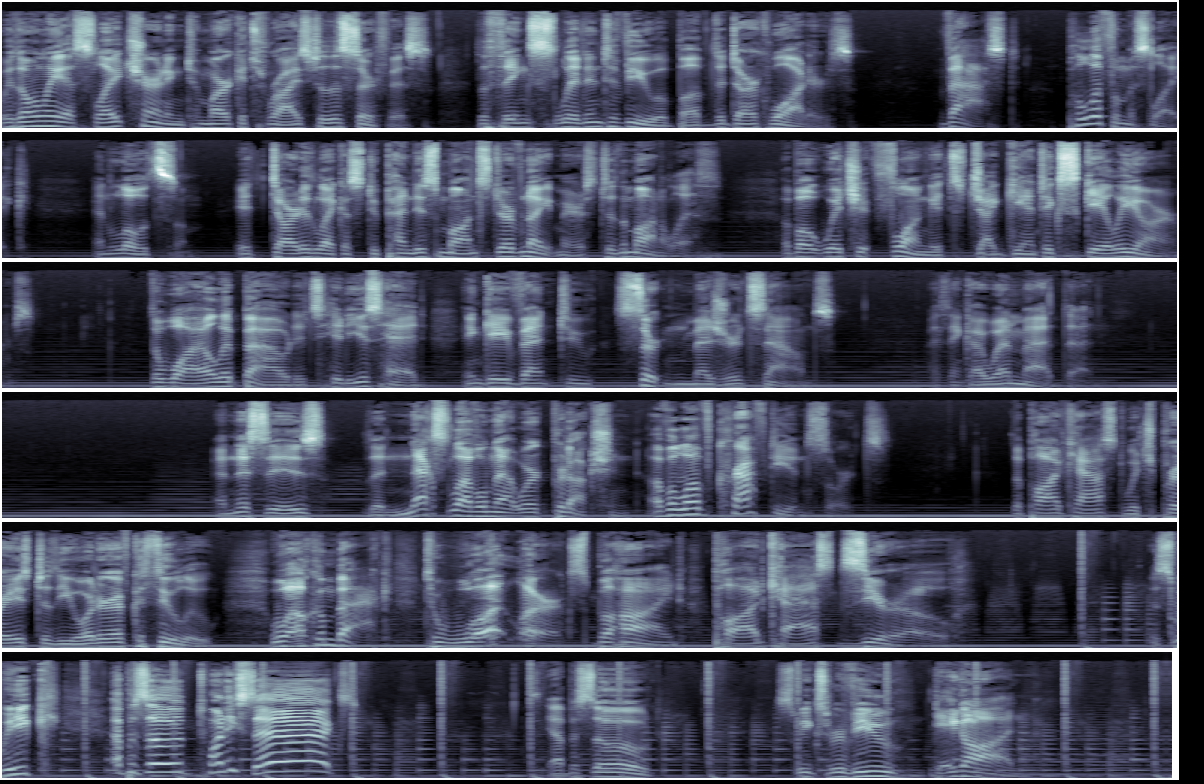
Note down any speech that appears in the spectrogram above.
With only a slight churning to mark its rise to the surface, the thing slid into view above the dark waters. Vast, polyphemus like, and loathsome, it darted like a stupendous monster of nightmares to the monolith, about which it flung its gigantic scaly arms. The while it bowed its hideous head and gave vent to certain measured sounds. I think I went mad then. And this is the Next Level Network production of a Lovecraftian sorts. The podcast which prays to the Order of Cthulhu. Welcome back to What Lurks Behind Podcast Zero. This week, episode 26. Episode. This week's review Dagon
